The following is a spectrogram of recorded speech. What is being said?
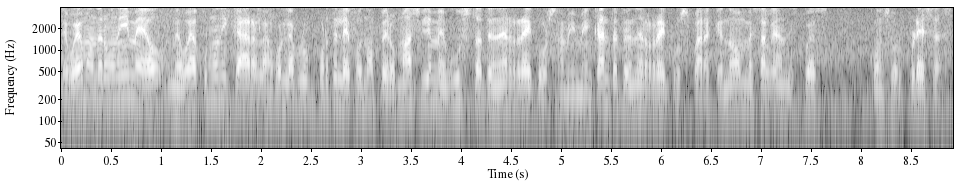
le voy a mandar un email, me voy a comunicar, a lo mejor le hablo por teléfono, pero más bien me gusta tener récords, a mí me encanta tener récords para que no me salgan después con sorpresas.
